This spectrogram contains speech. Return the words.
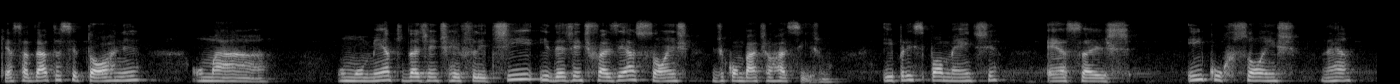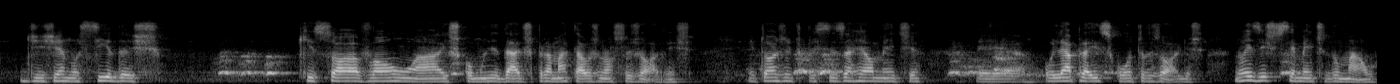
Que essa data se torne uma um momento da gente refletir e da gente fazer ações de combate ao racismo. E principalmente essas incursões né, de genocidas que só vão às comunidades para matar os nossos jovens. Então a gente precisa realmente é, olhar para isso com outros olhos. Não existe semente do mal,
